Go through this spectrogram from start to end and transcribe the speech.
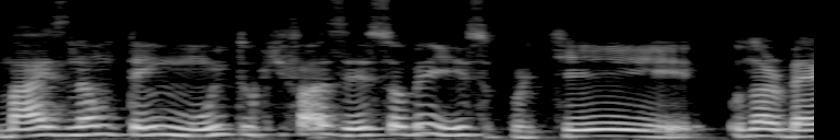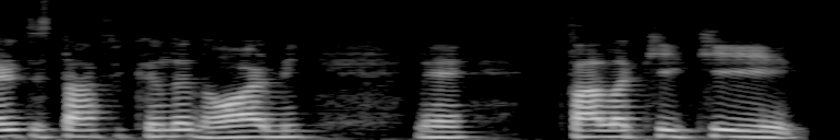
Mas não tem muito o que fazer sobre isso, porque o Norberto está ficando enorme, né? Fala que, que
